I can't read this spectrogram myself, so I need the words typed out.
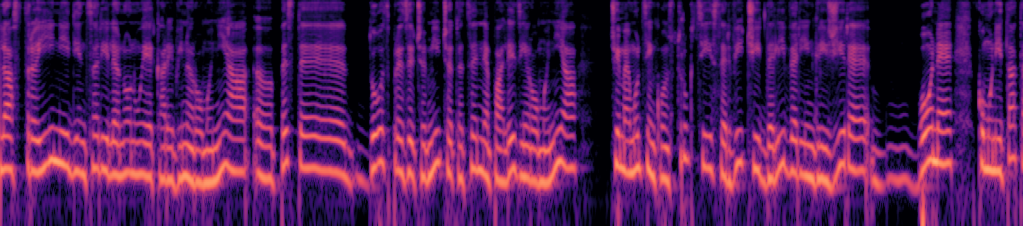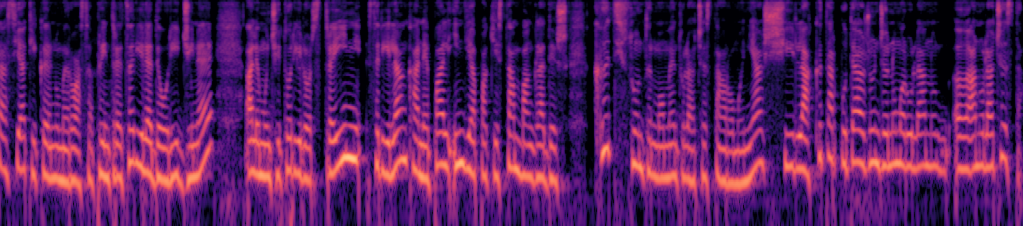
la străinii din țările non-UE care vin în România. Uh, peste 12.000 cetățeni nepalezi în România cei mai mulți în construcții, servicii, delivery, îngrijire, bone, comunitatea asiatică e numeroasă. Printre țările de origine ale muncitorilor străini, Sri Lanka, Nepal, India, Pakistan, Bangladesh. Câți sunt în momentul acesta în România și la cât ar putea ajunge numărul anul, ă, anul acesta?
